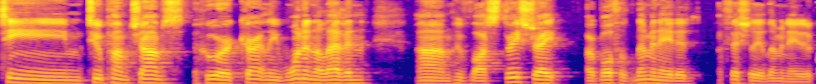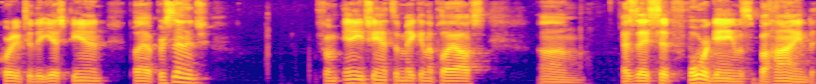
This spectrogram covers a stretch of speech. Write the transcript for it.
Team Two Pump Chumps, who are currently one and eleven, um, who've lost three straight, are both eliminated, officially eliminated according to the ESPN playoff percentage from any chance of making the playoffs, um, as they sit four games behind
